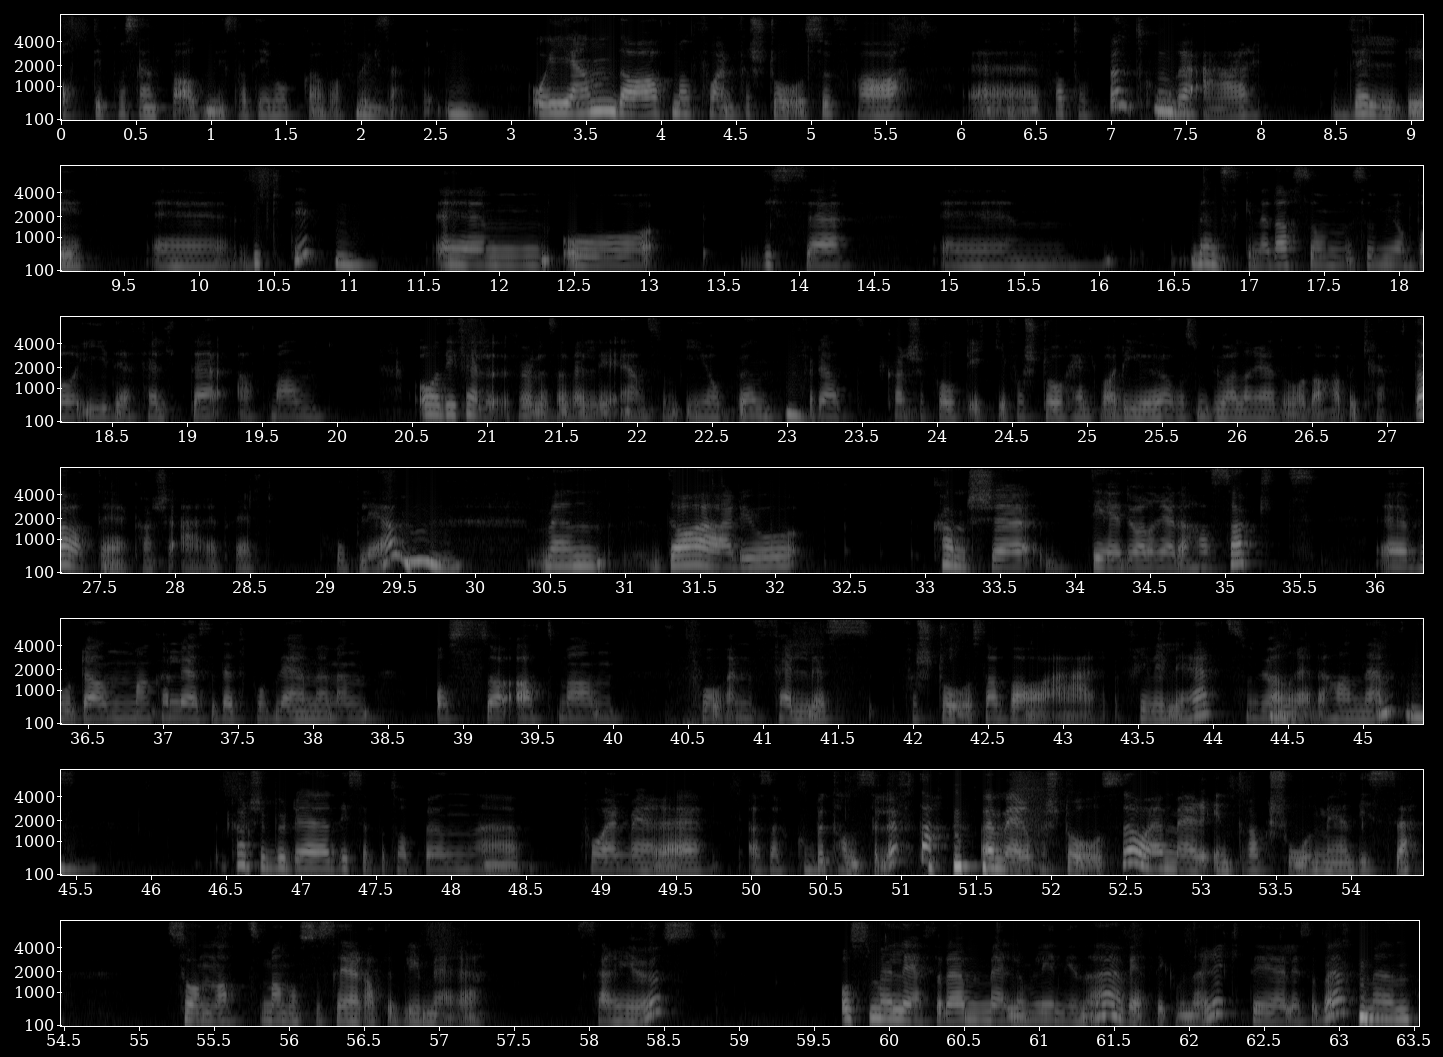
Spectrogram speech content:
80% på administrative oppgaver, f.eks. Mm. Og igjen da at man får en forståelse fra, eh, fra toppen, tror mm. jeg er veldig eh, viktig. Mm. Um, og disse um, menneskene da som, som, jobber i det feltet, at man Og de føler, seg veldig ensom i jobben. Mm. fordi at kanskje folk ikke forstår helt hva de gjør, og som du allerede har bekrefta, at det kanskje er et reelt problem. Mm. Men da er det jo kanskje det du allerede har sagt, eh, hvordan man kan løse dette problemet, men også at man får en felles forståelse av hva er frivillighet, som du mm. allerede har nevnt. Mm. Kanskje burde disse på toppen eh, få en mer altså kompetanseløft, da, og en mer forståelse og en mer interaksjon med disse. Sånn at man også ser at det blir mer seriøst. Og som jeg leser det mellom linjene, jeg vet ikke om det er riktig, Elisabeth, men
